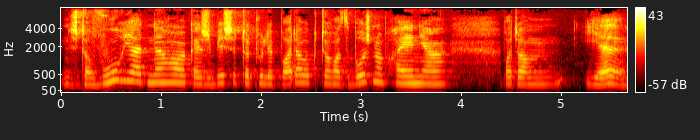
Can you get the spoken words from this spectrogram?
ništo wuriadnego, kaž bieše to tule podał, którego zbożno prajenia, Potom je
